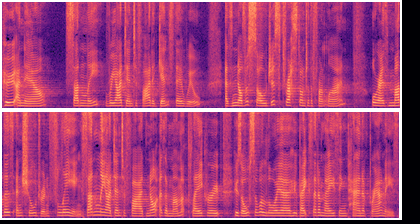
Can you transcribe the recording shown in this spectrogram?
who are now suddenly re identified against their will as novice soldiers thrust onto the front line or as mothers and children fleeing, suddenly identified not as a mum at playgroup who's also a lawyer who bakes that amazing pan of brownies,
